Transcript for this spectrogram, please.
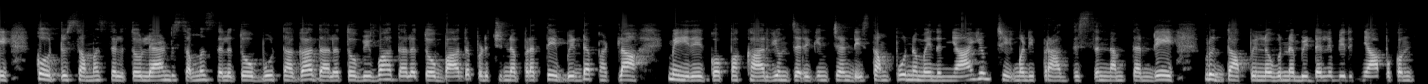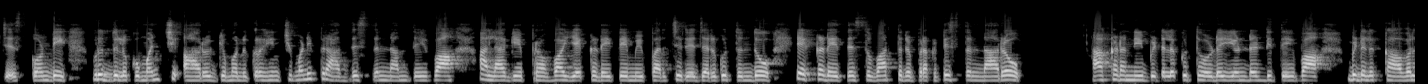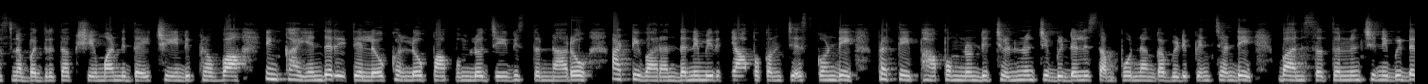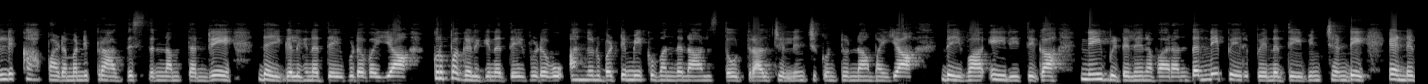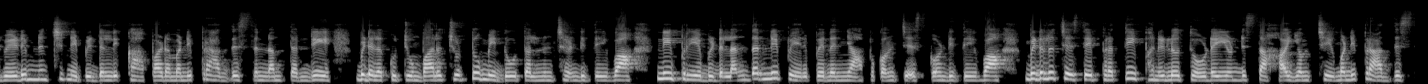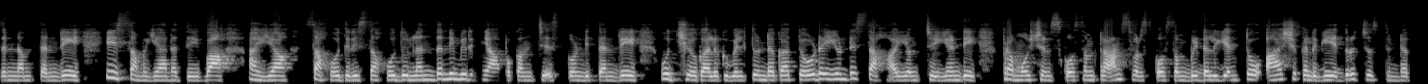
కోర్టు సమస్యలతో ల్యాండ్ సమస్యలతో భూ తగాదాలతో వివాదాలతో బాధపడుచున్న ప్రతి బిడ్డ పట్ల మీరే గొప్ప కార్యం జరిగించండి. సంపూర్ణమైన న్యాయం చేయమని ప్రార్థిస్తున్నాం తండ్రి. వృద్ధాప్యంలో ఉన్న బిడ్డలు మీరు జ్ఞాపకం చేసుకోండి. వృద్ధులకు మంచి ఆరోగ్యం అనుగ్రహించమని ప్రార్థిస్తున్నాం దేవా. అలాగే ప్రవ్వా ఎక్కడైతే మీ పరిచర్య జరుగుతుందో ఎక్కడైతే సువార్తను ప్రకటిస్తున్నారో అక్కడ నీ బిడ్డలకు తోడై ఉండండి దేవా. బిడ్డలకు కావలసిన భద్రత క్షేమాన్ని దయచేయండి ప్రవ్వా. ఇంకా ఎందరైతే లోకంలో పాపంలో జీవిస్తున్నారో అట్టి వారందరినీ మీరు జ్ఞాపకం చేసుకోండి. ప్రతి పాపం నుండి చెడు నుంచి బిడ్డల్ని సంపూర్ణంగా విడిపించండి. బానిసత్వం నుంచి నీ బిడ్డల్ని కాపాడమని ప్రార్థిస్తున్నాం తండ్రి. దయగలిగిన దేవుడవయ్యా కృపగలిగిన దేవుడవు. అందును బట్టి మీకు వందనాలు స్తోత్రాలు చెల్లించుకుంటున్నామయ్యా. దేవా ఈ రీతిగా నీ బిడ్డలైన వారందరినీ పేరు పేరున దీవించండి. ఎండ వేడి నుంచి నీ బిడ్డల్ని కాపాడమని ప్రార్థిస్తున్నాం తండ్రి. బిడ్డల కుటుంబాల చుట్టూ మీ దూతల నుంచండి దేవా. నీ ప్రియ బిడ్డలందరినీ పేరు పైన జ్ఞాపకం చేసుకోండి దేవా. బిడ్డలు చేసే ప్రతి పనిలో తోడయుండి సహాయం చేయమని ప్రార్థిస్తున్నాం తండ్రి. ఈ సమయాన దేవా అయ్యా సహోదరి సహోదరులందరినీ మీరు జ్ఞాపకం చేసుకోండి తండ్రి. ఉద్యోగాలకు వెళ్తుండగా తోడయ్యుండి సహాయం చేయండి. ప్రమోషన్స్ కోసం ట్రాన్స్ఫర్స్ కోసం బిడ్డలు ఎంతో ఆశ కలిగి ఎదురు చూస్తుండగా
